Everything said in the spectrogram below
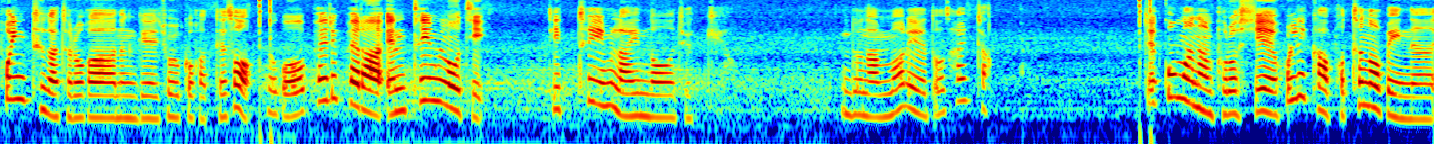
포인트가 들어가는 게 좋을 것 같아서 이거 페리페라 엔트임 로지 디트임 라인 넣어줄게요. 눈 앞머리에도 살짝 쬐꼬만한 브러쉬에 홀리카 버튼업에 있는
